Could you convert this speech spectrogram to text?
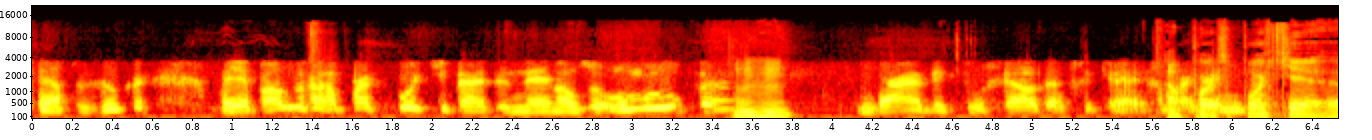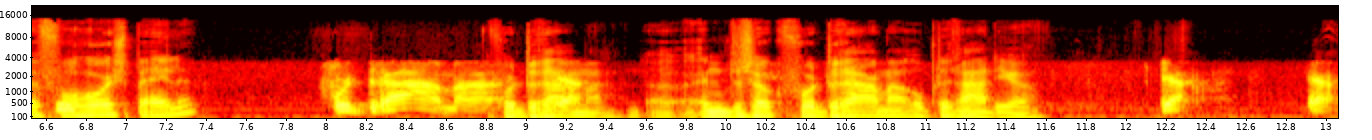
snel te zoeken. Maar je hebt ook nog een apart potje bij de Nederlandse omroepen. En Daar heb ik toen geld uit gekregen. Apart potje eh, voor hoorspelen? Voor drama. Voor drama. Eh, en dus ook voor drama op de radio? Ja, ja,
